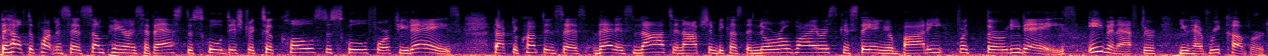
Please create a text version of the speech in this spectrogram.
The health department says some parents have asked the school district to close the school for a few days. Dr. Crumpton says that is not an option because the norovirus can stay in your body for 30 days, even after you have recovered.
